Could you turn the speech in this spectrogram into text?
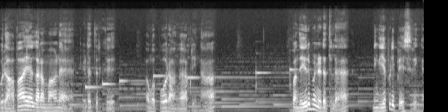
ஒரு அபாயகரமான இடத்திற்கு அவங்க போகிறாங்க அப்படின்னா இப்போ அந்த எறும்பின் இடத்துல நீங்கள் எப்படி பேசுவீங்க?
